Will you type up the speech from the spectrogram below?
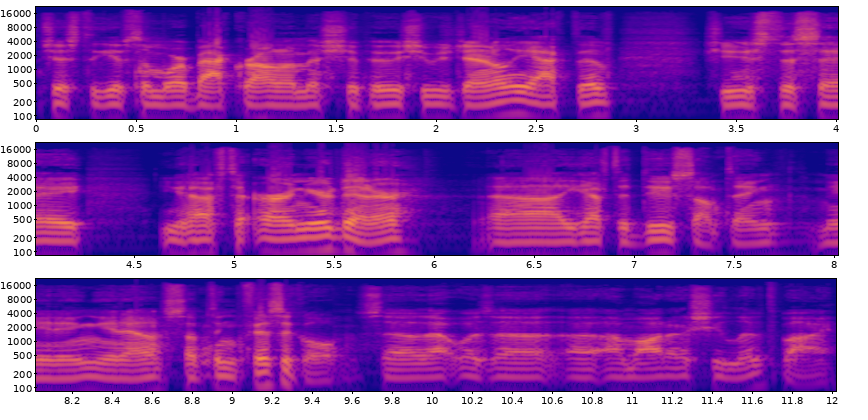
just to give some more background on Miss Chaput, she was generally active. She used to say, "You have to earn your dinner. Uh, you have to do something," meaning you know something physical. So that was a, a, a motto she lived by.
